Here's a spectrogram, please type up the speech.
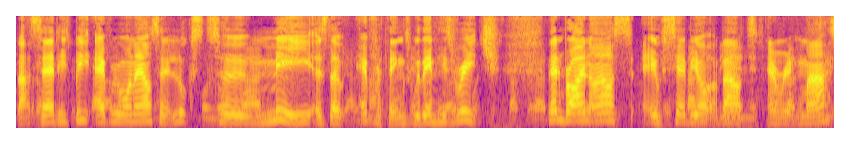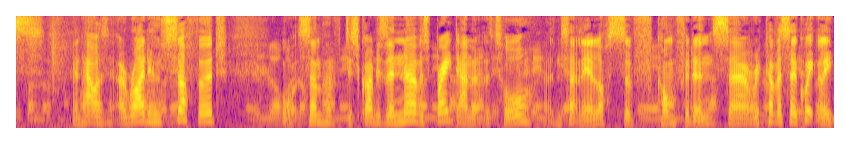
That said, he's beat everyone else, and it looks to me as though everything's within his reach. Then, Brian, I asked Eusebio about Enric Mas and how a rider who suffered what some have described as a nervous breakdown at the tour, and certainly a loss of confidence, uh, recover so quickly.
